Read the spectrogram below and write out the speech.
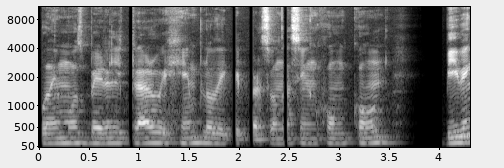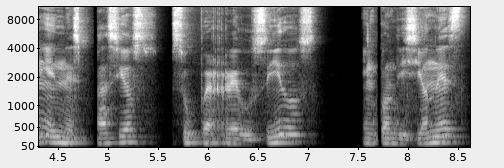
Podemos ver el claro ejemplo de que personas en Hong Kong Viven en espacios súper reducidos, en condiciones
